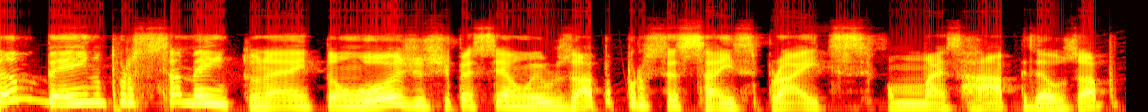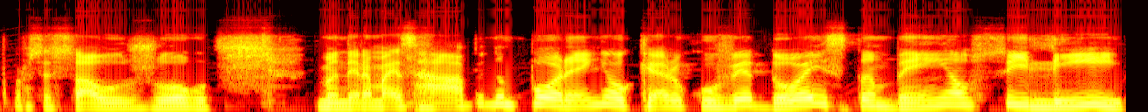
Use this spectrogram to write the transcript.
também no processamento, né? Então hoje o chip S1 eu usar para processar sprites de forma mais rápida, usar para processar o jogo de maneira mais rápida, porém eu quero que o V2 também auxilie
